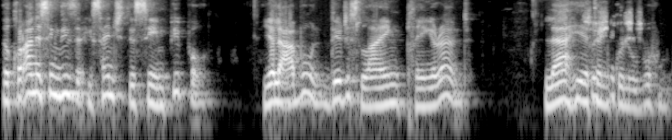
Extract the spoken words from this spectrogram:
The Quran is saying these are essentially the same people. يلعبون. They're just lying, playing around. لاهية So, Sheikh, قلوبهم.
